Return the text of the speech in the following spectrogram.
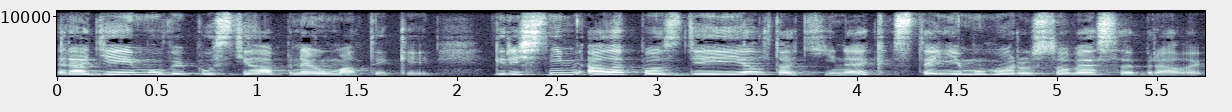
raději mu vypustila pneumatiky. Když s ním ale později jel tatínek, stejně mu ho Rusové sebrali.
